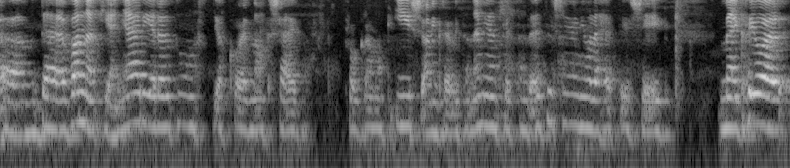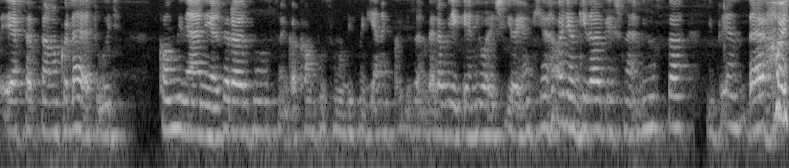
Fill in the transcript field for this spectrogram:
um, de vannak ilyen nyári Erasmus gyakornokság programok is, amikre viszont nem jelentkeztem, de ez is nagyon jó lehetőség. Meg ha jól értettem, akkor lehet úgy kombinálni az Erasmus, meg a Campus Movies, meg ilyenek, hogy az ember a végén jól is jöjjön ki anyagilag, és nem mínuszba, mint én, de, hogy,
